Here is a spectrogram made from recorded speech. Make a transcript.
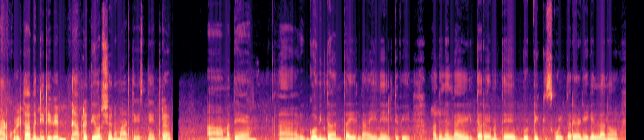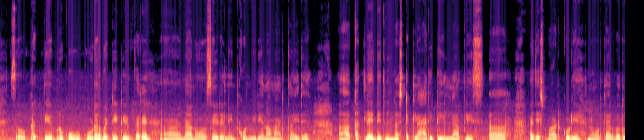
ಮಾಡ್ಕೊಳ್ತಾ ಬಂದಿದ್ದೀವಿ. ಪ್ರತಿ ವರ್ಷವೂ ಮಾಡ್ತೀವಿ ಸ್ನೇಹಿತರೆ. ಮತ್ತು ಗೋವಿಂದ ಅಂತ ಎಲ್ಲ ಏನು ಹೇಳ್ತೀವಿ, ಅದನ್ನೆಲ್ಲ ಹೇಳ್ತಾರೆ. ಮತ್ತು ಬೊಟ್ಟಿಕ್ಕಿಸ್ಕೊಳ್ತಾರೆ ಹಣೆಗೆಲ್ಲನೂ. ಸೊ ಪ್ರತಿಯೊಬ್ಬರಿಗೂ ಕೂಡ ಬಟ್ಟಿಟ್ಟಿರ್ತಾರೆ ನಾನು ಸೈಡಲ್ಲಿ ನಿಂತ್ಕೊಂಡು ವೀಡಿಯೋನ ಮಾಡ್ತಾಯಿದ್ದೆ ಕತ್ತಲೆ ಇದ್ದಿದ್ದರಿಂದ ಅಷ್ಟು ಕ್ಲಾರಿಟಿ ಇಲ್ಲ. ಪ್ಲೀಸ್ ಅಡ್ಜಸ್ಟ್ ಮಾಡ್ಕೊಳ್ಳಿ. ನೋಡ್ತಾ ಇರ್ಬೋದು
